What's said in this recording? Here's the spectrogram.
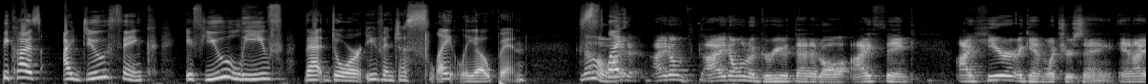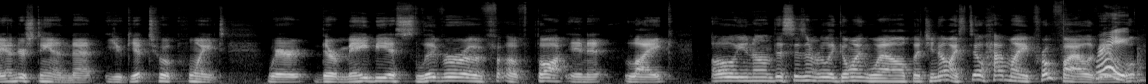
Because I do think if you leave that door even just slightly open, No, slight- I, I don't. I don't agree with that at all. I think I hear again what you're saying, and I understand that you get to a point where there may be a sliver of, of thought in it, like, oh, you know, this isn't really going well, but you know, I still have my profile available.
